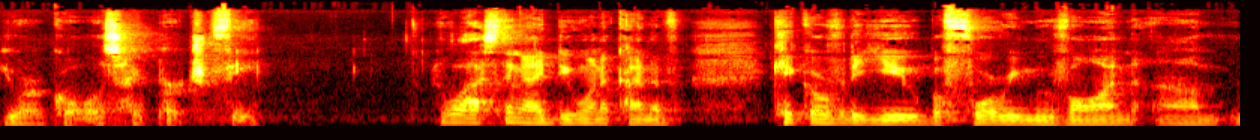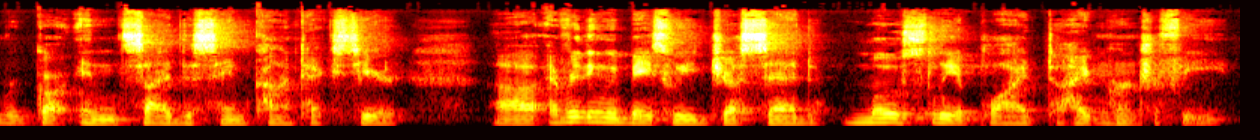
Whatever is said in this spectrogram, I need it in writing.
your goal is hypertrophy. The last thing I do want to kind of kick over to you before we move on, um, regard, inside the same context here. Uh, everything we basically just said mostly applied to hypertrophy. Mm-hmm.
